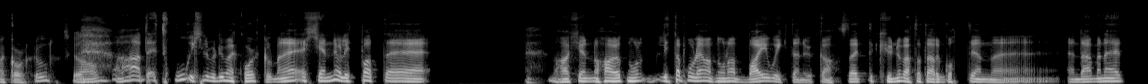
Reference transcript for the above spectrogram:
McCorkle, skal du ha den? ja, det, jeg tror ikke det blir McCorkle, men jeg, jeg kjenner jo litt på at eh, nå har ikke, nå har jeg noen, Litt av problemet er at noen har hatt bye-week denne uka, så det, det kunne vært at det hadde gått igjen eh, en der. Men jeg,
